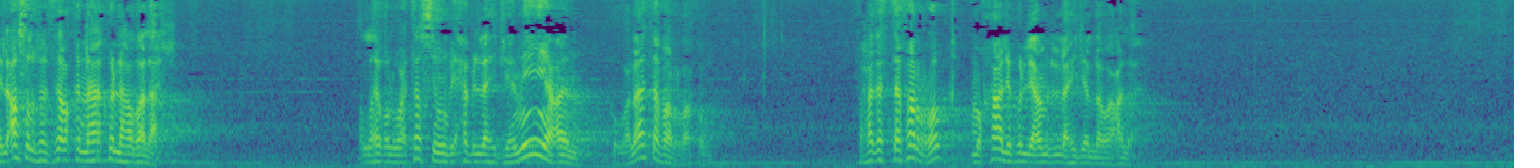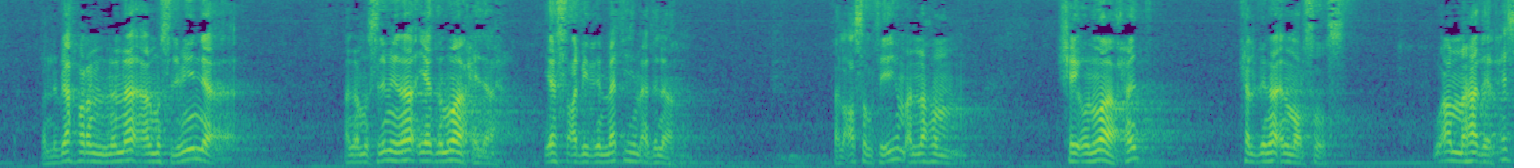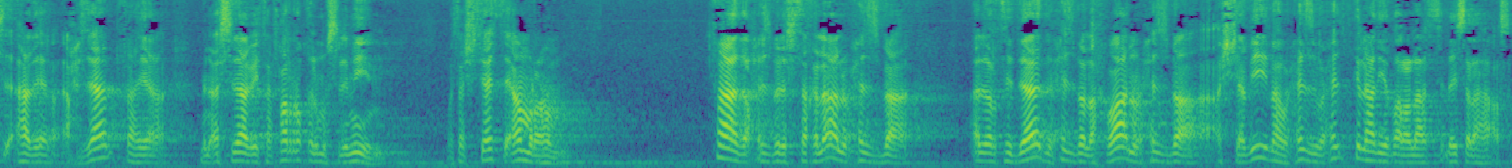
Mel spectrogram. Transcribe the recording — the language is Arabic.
الأصل في الفرق أنها كلها ضلال. الله يقول واعتصموا بحبل الله جميعا ولا تفرقوا. فهذا التفرق مخالف لأمر الله جل وعلا. والنبي أخبر أن المسلمين أن المسلمين يد واحدة يسعى بذمتهم أدناهم فالأصل فيهم أنهم شيء واحد كالبناء المرصوص. وأما هذه هذه الأحزاب فهي من أسباب تفرق المسلمين وتشتت أمرهم. فهذا حزب الاستقلال وحزب الارتداد وحزب الأخوان وحزب الشبيبة وحزب وحزب كل هذه ضلالات ليس لها أصل.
